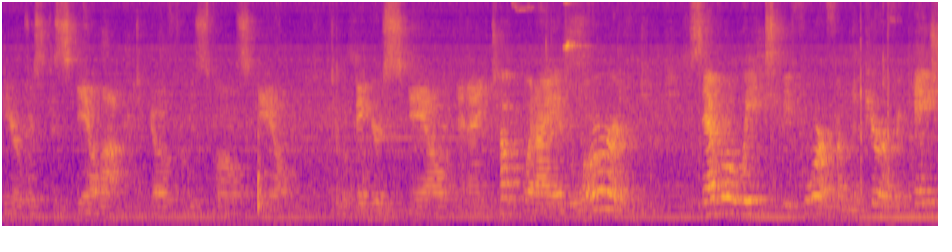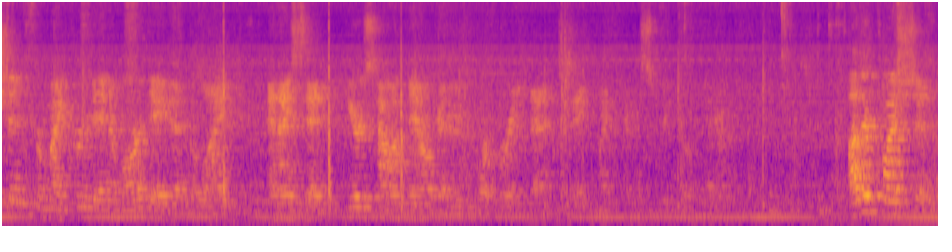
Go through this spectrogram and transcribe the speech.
here was to scale up, to go from a small scale to a bigger scale, and I took what I had learned several weeks before from the purification from my crude NMR data and the like, and I said, here's how I'm now going to incorporate that to make my chemistry book. Other questions?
